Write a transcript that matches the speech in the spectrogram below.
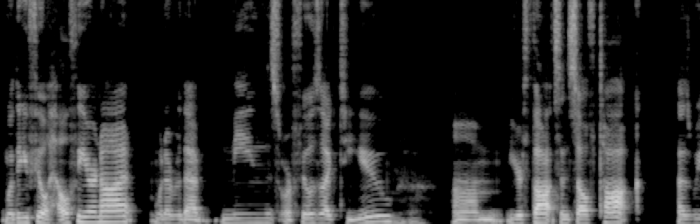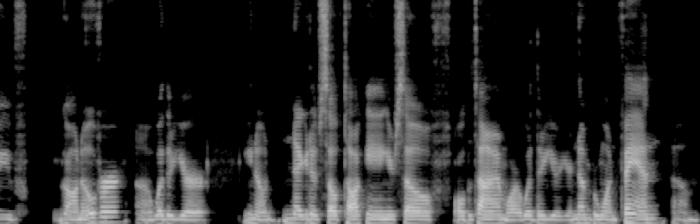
whether you feel healthy or not, whatever that means or feels like to you. Um, your thoughts and self talk, as we've gone over, uh, whether you're you know, negative self talking yourself all the time, or whether you're your number one fan, um,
